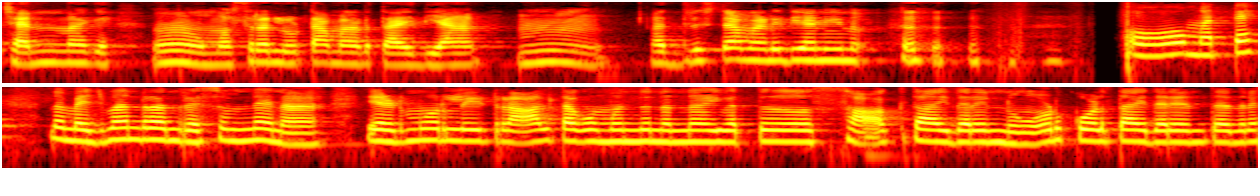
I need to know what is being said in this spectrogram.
ಚೆನ್ನಾಗಿ, ಹ್ಞೂ, ಮೊಸರಲ್ಲಿ ಊಟ ಮಾಡ್ತಾ ಇದೆಯಾ? ಹ್ಞೂ, ಅದೃಷ್ಟ ಮಾಡಿದ್ಯಾ ನೀನು? ಓ, ಮತ್ತೆ ನಮ್ಮ ಯಜಮಾನ್ರ ಅಂದರೆ ಸುಮ್ಮನೆನಾ ಎರಡು ಮೂರು ಲೀಟ್ರ್ ಹಾಲು ತಗೊಂಬಂದು ನನ್ನ ಇವತ್ತು ಸಾಕ್ತಾ ಇದ್ದಾರೆ ನೋಡ್ಕೊಳ್ತಾ ಇದ್ದಾರೆ ಅಂತಂದರೆ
